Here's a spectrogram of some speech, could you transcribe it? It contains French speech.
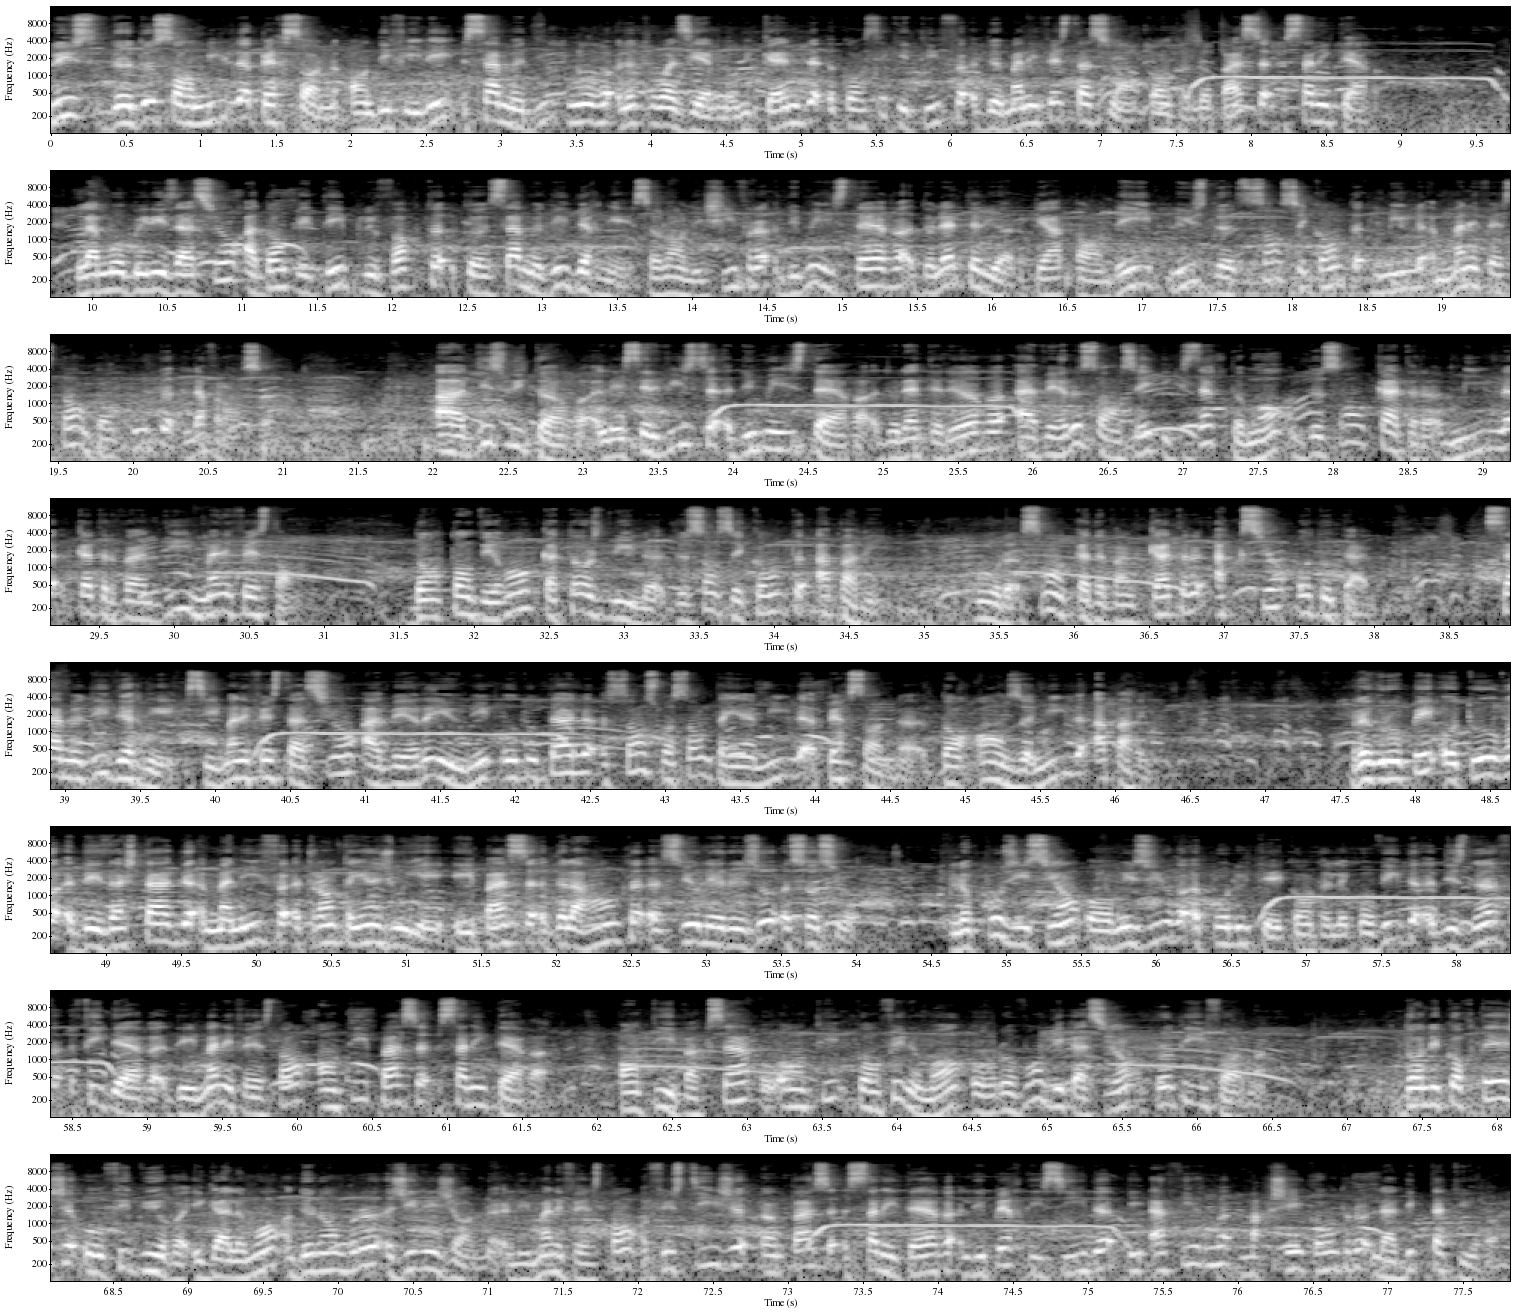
Plus de 200 000 personnes ont défilé samedi pour le troisième week-end consécutif de manifestations contre le pass sanitaire. La mobilisation a donc été plus forte que samedi dernier, selon les chiffres du ministère de l'Intérieur, qui attendait plus de 150 000 manifestants dans toute la France. À 18h, les services du ministère de l'Intérieur avaient recensé exactement 204 090 manifestants, dont environ 14 250 à Paris, pour 184 actions au total. Samedi dernier, ces manifestations avaient réuni au total 161 000 personnes, dont 11 000 à Paris. Regroupés autour des hashtags Manif 31 juillet et passe de la honte sur les réseaux sociaux. L'opposition aux mesures pour lutter contre le Covid-19 fédère des manifestants anti-pass sanitaire, anti-vaccin ou anti-confinement aux revendications protéiformes. Dans les cortèges où figurent également de nombreux gilets jaunes, les manifestants fustigent un pass sanitaire liberticide et affirment marcher contre la dictature.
